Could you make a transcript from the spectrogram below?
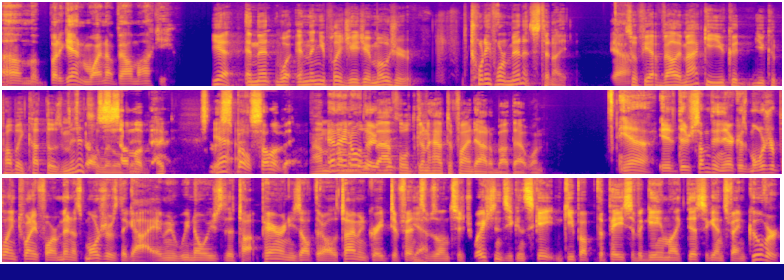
um, but again, why not Valmaki? yeah. And then what? And then you play JJ Moser, twenty four minutes tonight. Yeah. So if you have Valimaki, you could you could probably cut those minutes Spell a little some bit. of that. Yeah. Spell some of it. I, am And I I'm know a little they're- baffled. Going to have to find out about that one. Yeah, it, there's something there because Moser playing 24 minutes. Moser's the guy. I mean, we know he's the top pair and he's out there all the time in great defensive zone situations. He can skate and keep up the pace of a game like this against Vancouver.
